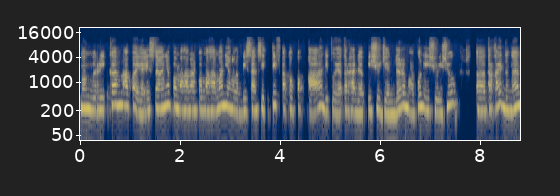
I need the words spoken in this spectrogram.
memberikan apa ya istilahnya pemahaman-pemahaman yang lebih sensitif atau peka gitu ya terhadap isu gender maupun isu-isu uh, terkait dengan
